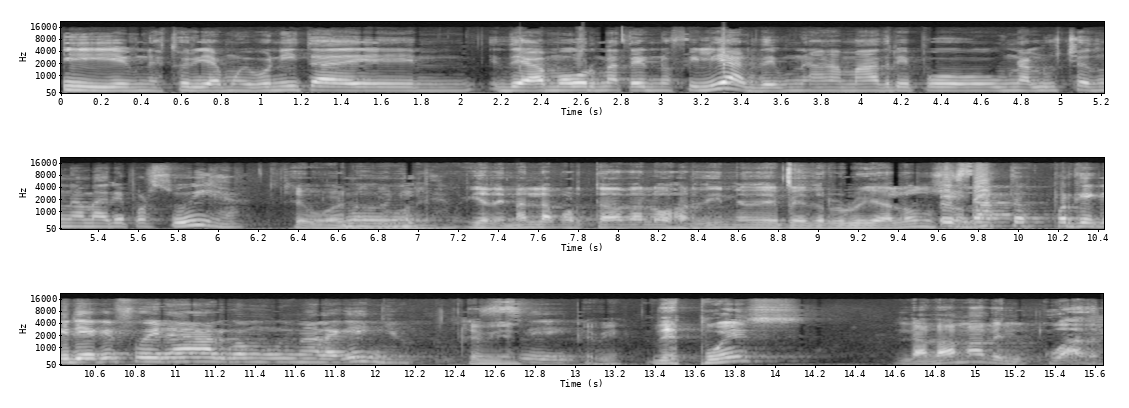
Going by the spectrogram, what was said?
y es una historia muy bonita de, de amor materno-filial, de una madre por, una lucha de una madre por su hija. Qué bueno, Muy qué bonita. bonito. Y además la portada, los jardines de Pedro Luis Alonso. ¿no? Exacto, porque quería que fuera algo muy malagueño. Qué bien, Sí. qué bien. Después, la dama del cuadro.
